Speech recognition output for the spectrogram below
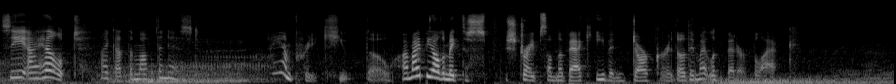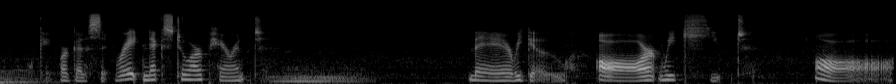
See, I helped. I got them off the nest. I am pretty cute, though. I might be able to make the stripes on the back even darker, though. They might look better black. Okay, we're gonna sit right next to our parent. There we go. Aw, aren't we cute? Aw.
